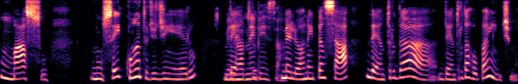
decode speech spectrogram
um maço, não sei quanto de dinheiro Melhor dentro, nem pensar. Melhor nem pensar dentro da, dentro da roupa íntima.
